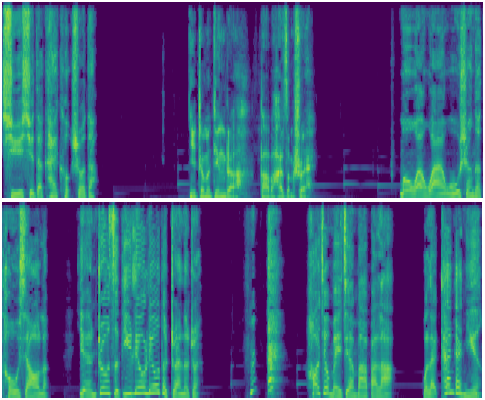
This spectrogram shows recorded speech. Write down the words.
徐徐的开口说道：“你这么盯着，爸爸还怎么睡？”孟婉婉无声的偷笑了。眼珠子滴溜溜的转了转，哼，好久没见爸爸啦！我来看看你，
